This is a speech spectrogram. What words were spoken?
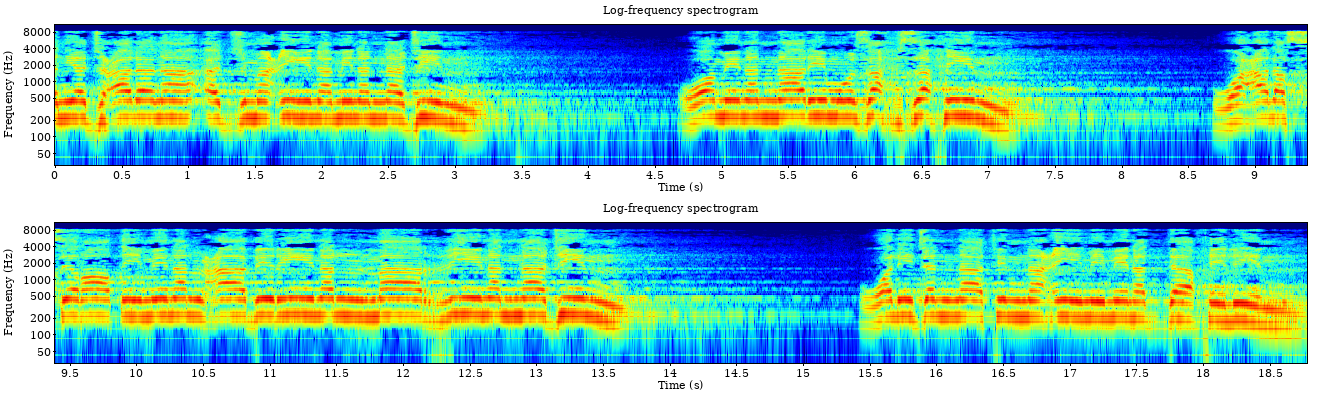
أن يجعلنا أجمعين من الناجين ومن النار مزحزحين وعلى الصراط من العابرين المارين الناجين ولجنات النعيم من الداخلين.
